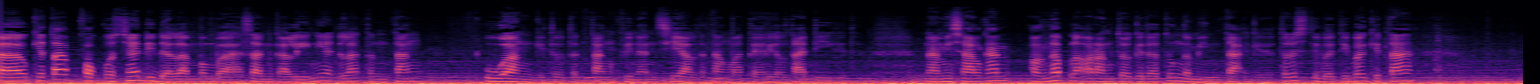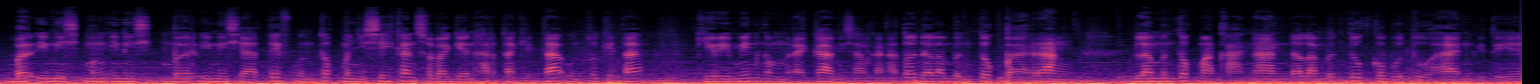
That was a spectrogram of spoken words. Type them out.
uh, kita fokusnya di dalam pembahasan kali ini adalah tentang uang gitu tentang finansial tentang material tadi gitu nah misalkan anggaplah orang tua kita tuh nggak minta gitu. Terus tiba-tiba kita berinis, menginis, berinisiatif untuk menyisihkan sebagian harta kita untuk kita kirimin ke mereka misalkan. Atau dalam bentuk barang dalam bentuk makanan dalam bentuk kebutuhan gitu ya.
